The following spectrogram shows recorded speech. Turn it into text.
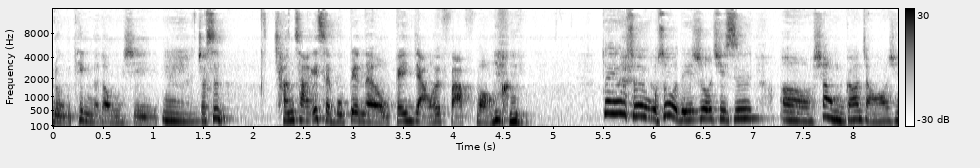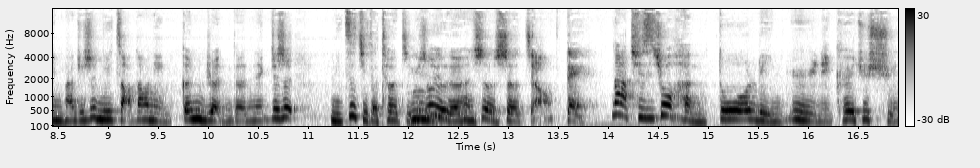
routine 的东西。嗯，就是常常一成不变的。我跟你讲，我会发疯。对，因为所以我说我的意思说，其实呃，像我们刚刚讲到星盘，就是你找到你跟人的那，就是你自己的特质。比如说，有的人很适合社交，嗯、对，那其实就很多领域你可以去寻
